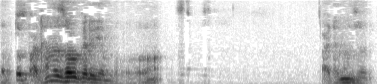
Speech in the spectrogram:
तत्तु पठनसौकर्यं भोः। पठनसौकर्यम्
